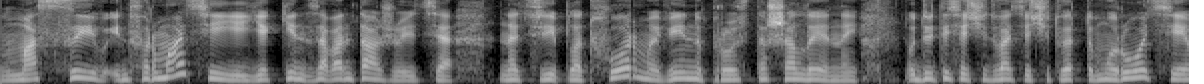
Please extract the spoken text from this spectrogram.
масив інформації, який завантажується на ці платформи, він просто шалений. У 2024 році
